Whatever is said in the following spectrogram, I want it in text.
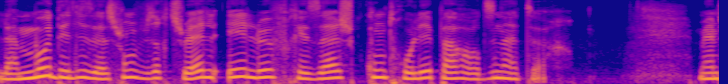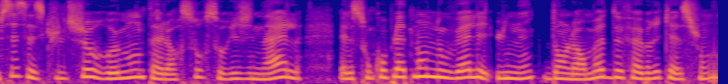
la modélisation virtuelle et le fraisage contrôlé par ordinateur. Même si ces sculptures remontent à leur source originale, elles sont complètement nouvelles et uniques dans leur mode de fabrication,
